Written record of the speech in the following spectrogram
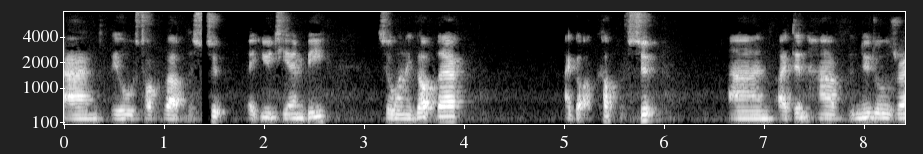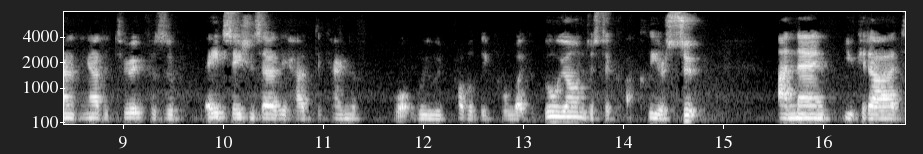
and they always talk about the soup at UTMB. So when I got there, I got a cup of soup and I didn't have the noodles or anything added to it because the aid stations there they had the kind of what we would probably call like a bouillon, just a, a clear soup. And then you could add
